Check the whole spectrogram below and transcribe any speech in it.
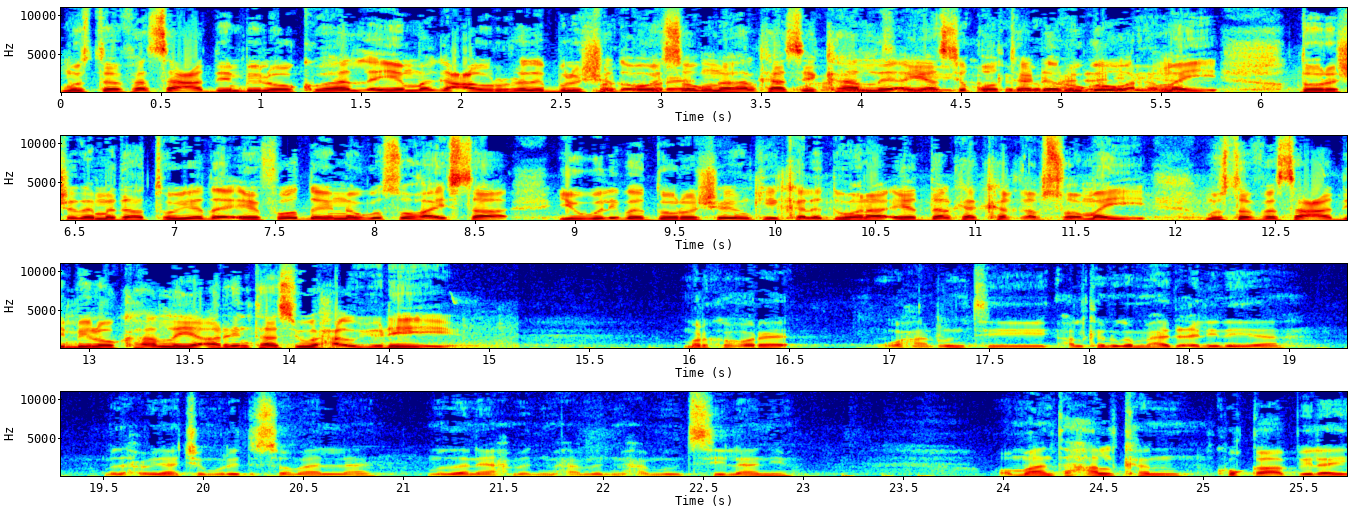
mustafa sacad dembil oo ku hadlayay magaca ururada bulshada oo isaguna halkaasi ka hadlay ayaa si qootay dheer uga warramay doorashada madaxtooyada ee fooda inagu soo haysta iyo weliba doorashooyinkii kala duwanaa ee dalka ka qabsoomay. Mustafa sacad dembil oo ka hadlaya arrintaasi waxa uu yidhi. Marka hore waxaan runtii halkan uga mahad celinayaa madaxweynaha jamhuuriyadda somalilan mudane axmed maxamed maxamuud siilaanyo oo maanta halkan ku qaabilay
